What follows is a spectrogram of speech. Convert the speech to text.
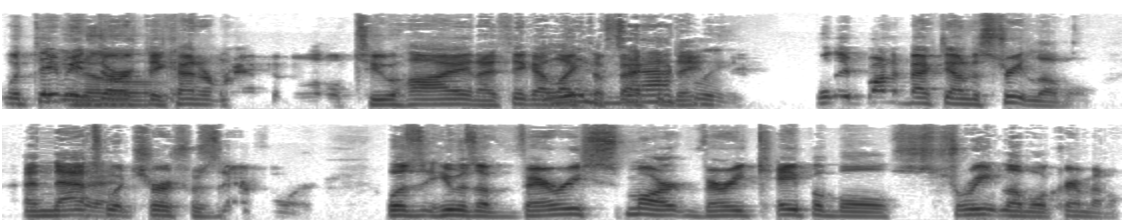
with Damien you Darhk know- they kind of ramped him a little too high and I think I like the fact that they well they brought it back down to street level and that's Right. what Church was there for was he was a very smart very capable street level criminal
